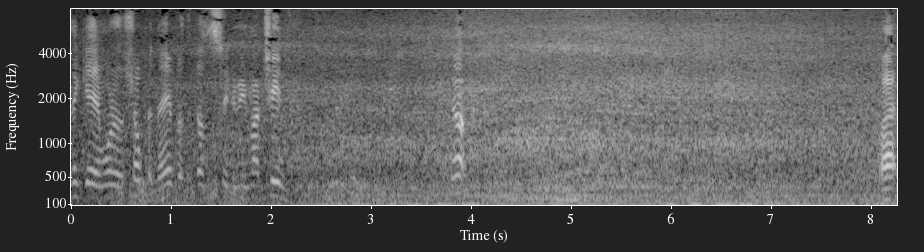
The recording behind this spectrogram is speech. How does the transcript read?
think Anne wanted to shop in there, but there doesn't seem to be much in. Yep. What?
